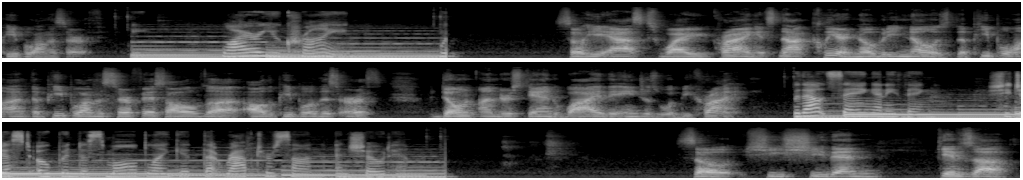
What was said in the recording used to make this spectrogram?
people on this earth. Why are you crying? So he asks, "Why are you crying?" It's not clear. Nobody knows. The people on the people on the surface, all the all the people of this earth, don't understand why the angels would be crying. Without saying anything, she just opened a small blanket that wrapped her son and showed him. So she she then gives up.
